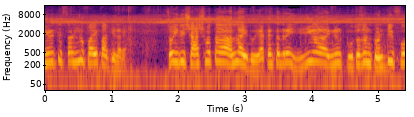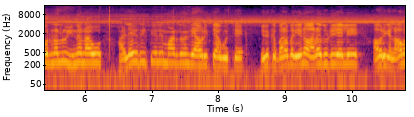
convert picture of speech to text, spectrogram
ಈ ರೀತಿ ಸಣ್ಣ ಪೈಪ್ ಹಾಕಿದ್ದಾರೆ. ಸೊ ಇದು ಶಾಶ್ವತ ಅಲ್ಲ ಇದು. ಯಾಕಂತಂದರೆ, ಈಗ ಇನ್ನು ಟೂ ತೌಸಂಡ್ ಟ್ವೆಂಟಿ ಫೋರ್ನಲ್ಲೂ ಇನ್ನೂ ನಾವು ಹಳೆ ರೀತಿಯಲ್ಲಿ ಮಾಡಿದ್ರೆ ಯಾವ ರೀತಿ ಆಗುತ್ತೆ? ಇದಕ್ಕೆ ಬರೋಬ್ಬರಿ ಏನೋ ಅರದುಡಿಯಲ್ಲಿ ಅವರಿಗೆ ಲಾಭ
